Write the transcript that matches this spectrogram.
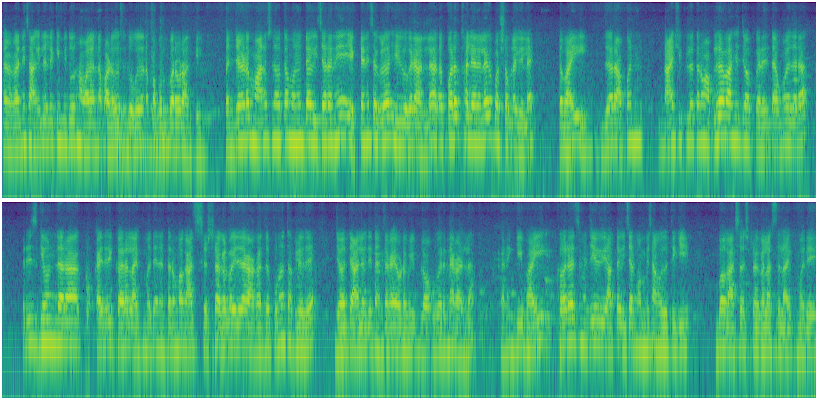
त्या काकांनी सांगितलेलं की मी दोन हवालांना पाठवतो ते दोघं जण पकडून बरोबर आणतील त्यांच्याकडे माणूस नव्हता म्हणून त्या विचाराने एकट्याने सगळं हे वगैरे आणलं. आता परत खाली आलेला बस स्टॉपला गेलाय. तर भाई जर आपण नाही शिकलो तर मग आपल्याला भाषेत जॉब करायचं. त्यामुळे जरा रिस्क घेऊन जरा काहीतरी करा लाईफमध्ये नाहीतर मग आज स्ट्रगल पाहिजे त्या काकांचं पूर्ण थकले होते. जेव्हा ते आले होते त्यांचा काय एवढा मी ब्लॉग वगैरे नाही काढला. कारण की भाई खरंच म्हणजे आता विचार मम्मी सांगत होती की बघ असं स्ट्रगल असतं लाईफमध्ये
